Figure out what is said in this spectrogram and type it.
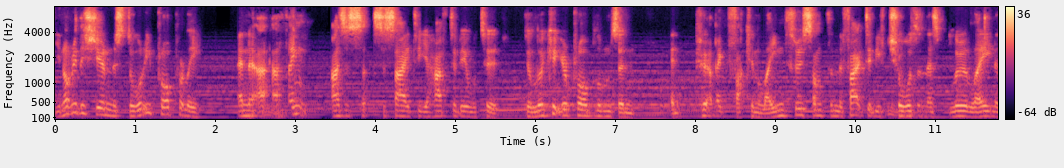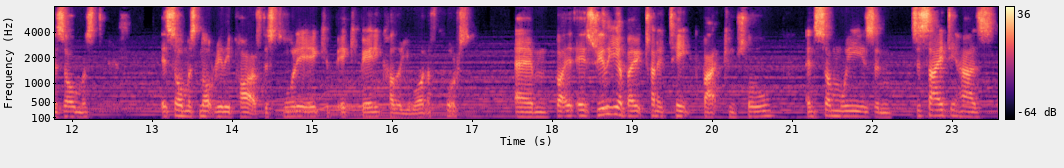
you're not really sharing the story properly, and I, I think as a society you have to be able to to look at your problems and and put a big fucking line through something. The fact that we've chosen this blue line is almost it's almost not really part of the story. It could, it could be any colour you want, of course. Um, but it's really about trying to take back control in some ways. And society has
